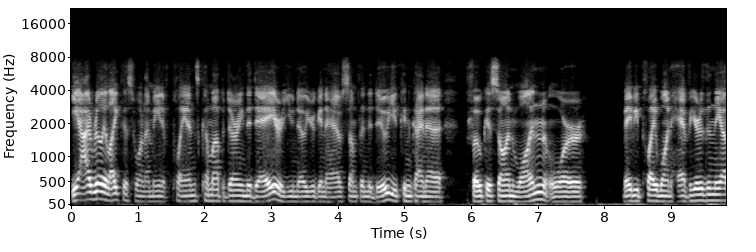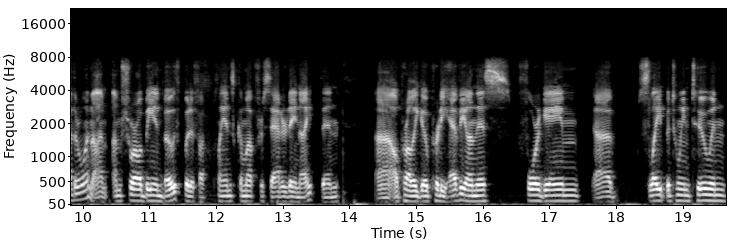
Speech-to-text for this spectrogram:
Yeah, I really like this one. I mean, if plans come up during the day or you know you're going to have something to do, you can kind of focus on one or maybe play one heavier than the other one. I'm, I'm sure I'll be in both, but if plans come up for Saturday night, then uh, I'll probably go pretty heavy on this four game uh, slate between two and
